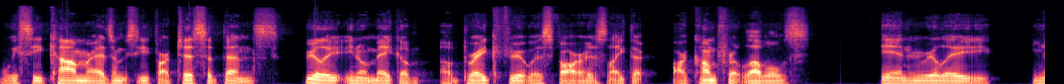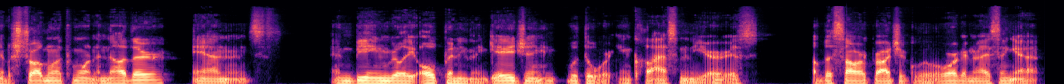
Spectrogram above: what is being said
we see comrades and we see participants really you know make a, a breakthrough as far as like the, our comfort levels in really you know struggling with one another and and being really open and engaging with the working class in the areas of the summer project we we're organizing at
